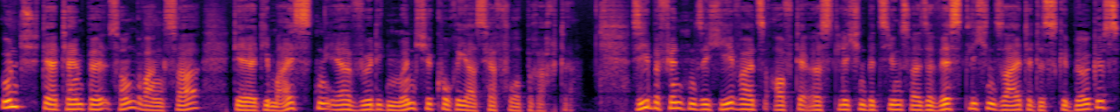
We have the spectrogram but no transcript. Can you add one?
und der Tempel Songwangsa, der die meisten ehrwürdigen Mönche Koreas hervorbrachte. Sie befinden sich jeweils auf der östlichen bzw. westlichen Seite des Gebirges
